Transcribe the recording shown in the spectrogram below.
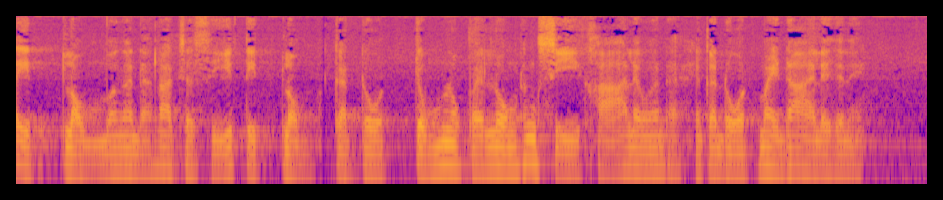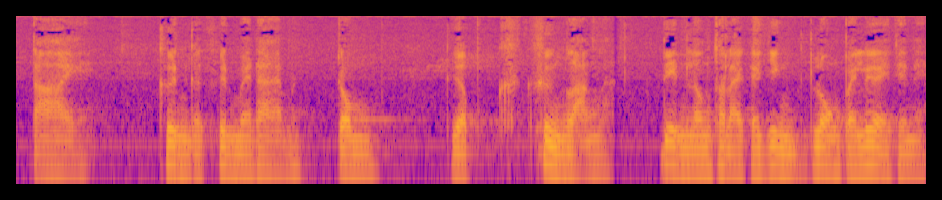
ติดหล่มว่างั้นแต่ราชสีติดหล่มกระโดดจมลงไปลงทั้งสี่ขาแล้วงั้นแต่กระโดดไม่ได้เลยจะเนี่ยตายขึ้นก็ขึ้นไม่ได้ มันจมเกือบครึ่งหลังละดิ้นลงเท่าไรก็ยิ่งลงไปเรื่อยทีนี้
